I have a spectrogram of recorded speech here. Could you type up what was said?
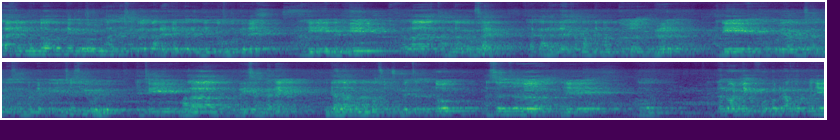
प्लॅनिंग म्हणतो आपण ते करून आज हे सगळं कार्यालय त्या उभं आणि नक्की त्याला चांगला व्यवसाय त्या कार्यालयाच्या माध्यमातून मिळेल. आणि तो या व्यवसायामध्ये शंभर टक्के यशस्वी होईल याची मला काही शंका नाही. मी त्याला मनापासून शुभेच्छा देतो. असंच म्हणजे अं, की फोटोग्राफर म्हणजे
